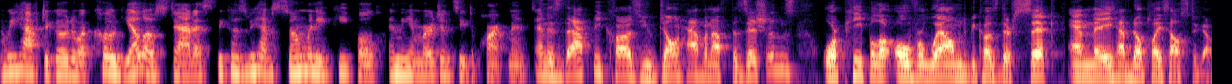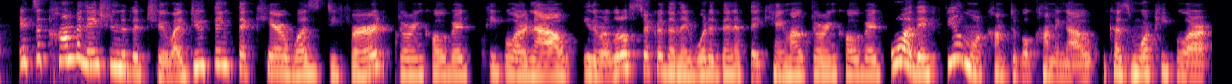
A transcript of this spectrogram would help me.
we have to go to a code yellow status because we have so many people in the emergency department. And is that because you don't have enough physicians or people are overwhelmed because they're sick and they have no place else to go? It's a combination of the two. I do think that care was deferred during COVID. People are now either a little sicker than they would have been if they came out during COVID, or they feel more comfortable coming out because more people are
